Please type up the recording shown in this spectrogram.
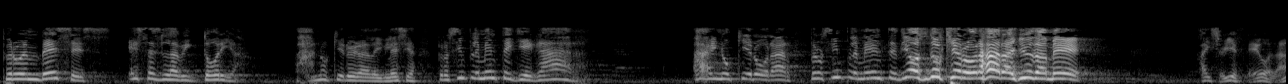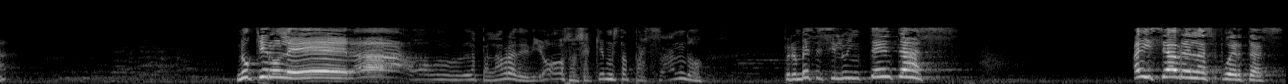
Pero en veces esa es la victoria. Ah, no quiero ir a la iglesia, pero simplemente llegar. Ay, no quiero orar, pero simplemente, Dios, no quiero orar, ayúdame. Ay, se oye feo, ¿verdad? No quiero leer. Ah, la palabra de Dios, o sea, ¿qué me está pasando? Pero en de si lo intentas, ahí se abren las puertas.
